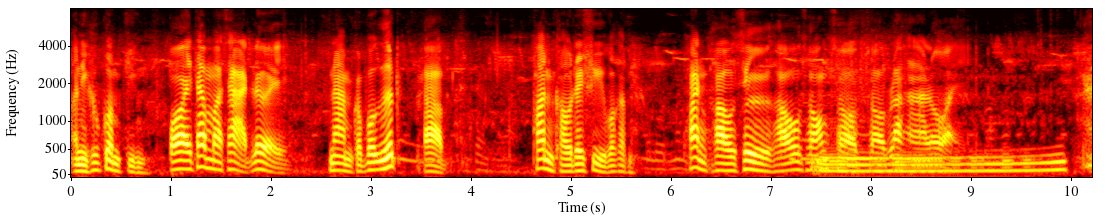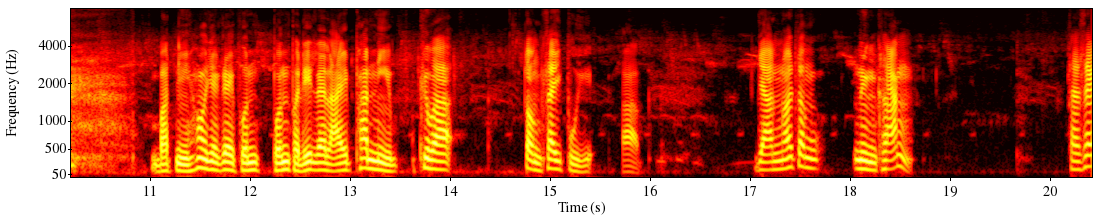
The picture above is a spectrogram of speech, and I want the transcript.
อันนี้คือความจริง ปล่อยธรรมชาติเลย น้ำก็บ่อึดครับ พันธุ์เขาได้ซื้อบ่ครับพันเขาซื้อเขาสองสอบสอบละ500มบัดนี้เฮาอยากได้ผลผลผลิตหลาย ๆ พันธุ์นี่คือว่าต้องใส่ปุ๋ย ครับ อย่างน้อยต้องหนึ่งครั้ง ถ้าใส่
